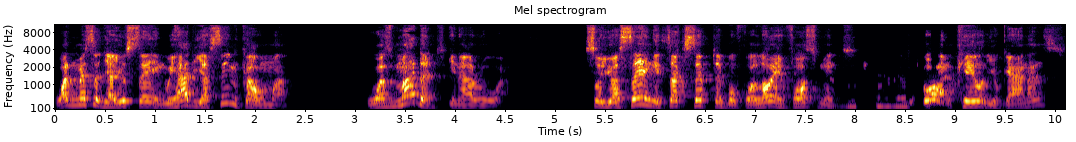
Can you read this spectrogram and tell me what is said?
What message are you saying? We had Yasin Kauma was murdered in Arua. So you're saying it's acceptable for law enforcement to go and kill Ugandans?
